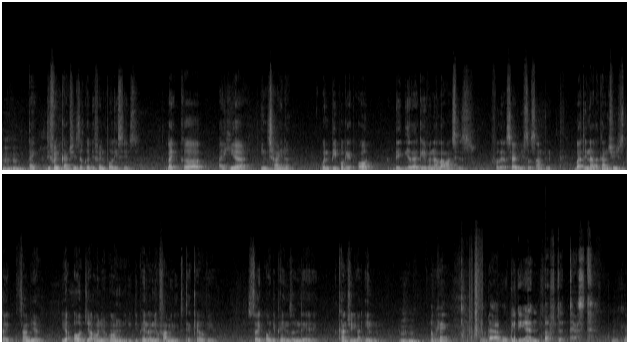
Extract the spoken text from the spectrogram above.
Mm-hmm. Like different countries have got different policies. Like uh, I hear in China, when people get old, they get are given allowances for their service or something. But in other countries like Zambia, you're old, you're on your own. You depend on your family to take care of you. So it all depends on the country you're in. Mm-hmm. Okay. So that will be the end of the test. Okay.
